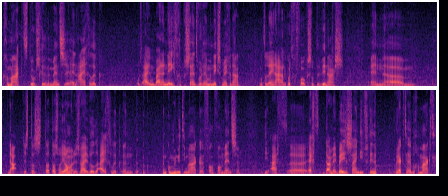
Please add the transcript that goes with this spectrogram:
gemaakt door verschillende mensen. En eigenlijk wordt eigenlijk bijna 90% wordt helemaal niks mee gedaan. Want alleen eigenlijk wordt gefocust op de winnaars. En ehm, ja, dus dat is, dat, is wel jammer. Dus wij wilden eigenlijk een, een community maken van, van mensen die echt, eh, echt daarmee bezig zijn, die verschillende projecten hebben gemaakt.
